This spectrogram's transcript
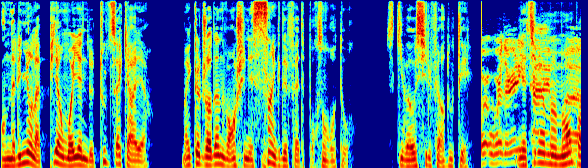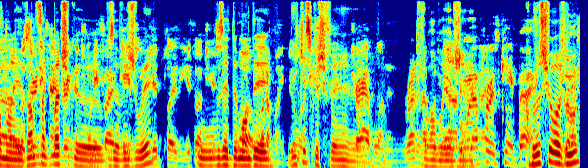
En alignant la pire moyenne de toute sa carrière, Michael Jordan va enchaîner 5 défaites pour son retour, ce qui va aussi le faire douter. Y a-t-il un moment pendant les 25 matchs que vous avez joué Où vous vous êtes demandé Mais qu'est-ce que je fais euh, toujours à voyager. Quand je suis revenu,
